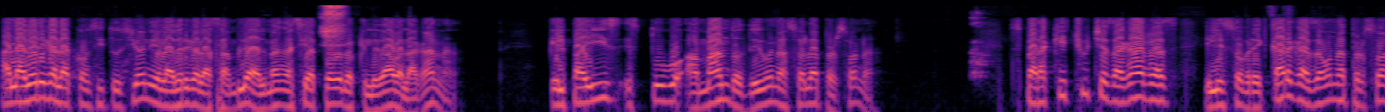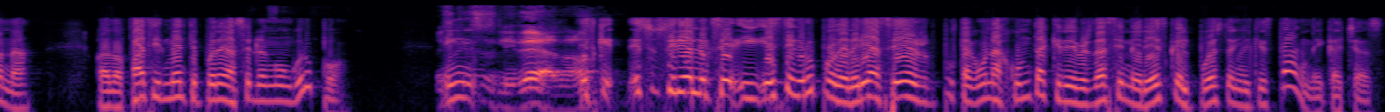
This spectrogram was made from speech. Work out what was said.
A la verga la constitución y a la verga la asamblea, el man hacía todo lo que le daba la gana. El país estuvo a mando de una sola persona. Entonces, ¿para qué chuchas agarras y le sobrecargas a una persona cuando fácilmente pueden hacerlo en un grupo? Es que En- esa es la idea, ¿no? Es que eso sería lo exe- y este grupo debería ser puta una junta que de verdad se merezca el puesto en el que están, ¿me cachas?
